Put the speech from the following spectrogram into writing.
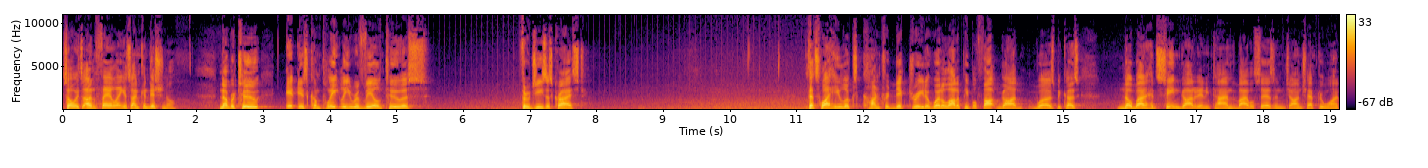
So it's unfailing, it's unconditional. Number two, it is completely revealed to us through Jesus Christ. That's why he looks contradictory to what a lot of people thought God was, because nobody had seen God at any time, the Bible says in John chapter 1,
